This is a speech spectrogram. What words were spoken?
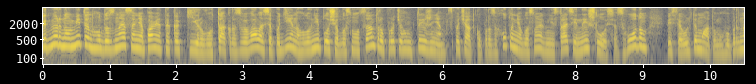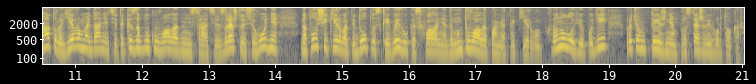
Від мирного мітингу до знесення пам'ятника Кірову. Так розвивалася подія на головній площі обласного центру протягом тижня. Спочатку про захоплення обласної адміністрації не йшлося. Згодом, після ультиматуму губернатору, євромайданівці таки заблокували адміністрацію. Зрештою, сьогодні на площі Кірова під оплески й вигуки схвалення демонтували пам'ятник Кірову. Хронологію подій протягом тижня простежив Ігор Токар.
